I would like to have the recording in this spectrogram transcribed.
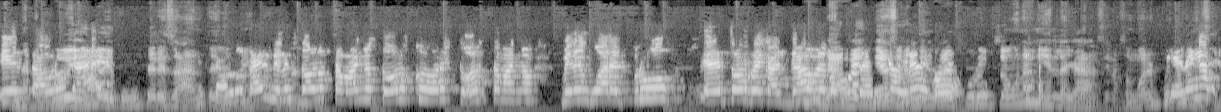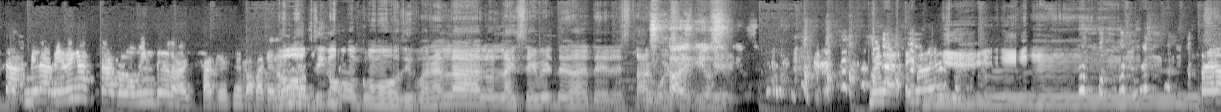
y está brutal. es interesante. Está brutal, vienen todos los tamaños, todos los colores, todos los tamaños. Vienen waterproof, esto recargable no, ya con hoy en día, batería, si no waterproof, son una mierda ya. Si no son waterproof. Vienen una hasta, mira, vienen hasta Glowing the Dark, para que sepa, para que no, No, sí, como, como si fueran la, los lightsabers de, de, de Star Wars. Ay, así Dios. que- Mira, iba a decir, pero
